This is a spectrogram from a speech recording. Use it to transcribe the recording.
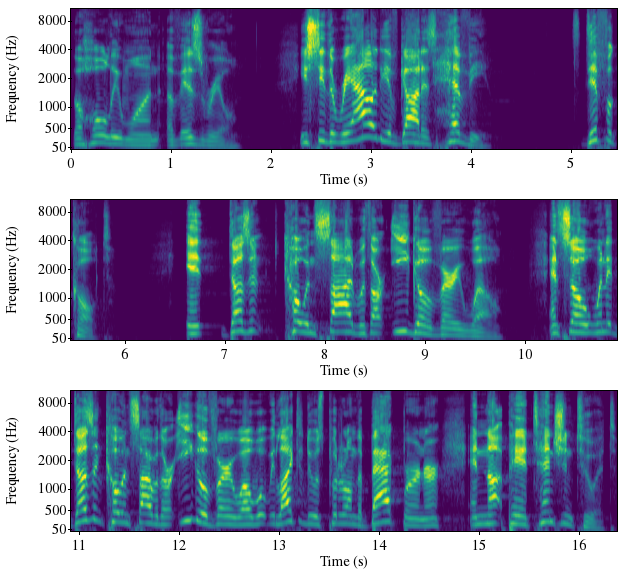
the Holy One of Israel. You see, the reality of God is heavy, it's difficult, it doesn't coincide with our ego very well. And so, when it doesn't coincide with our ego very well, what we like to do is put it on the back burner and not pay attention to it.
